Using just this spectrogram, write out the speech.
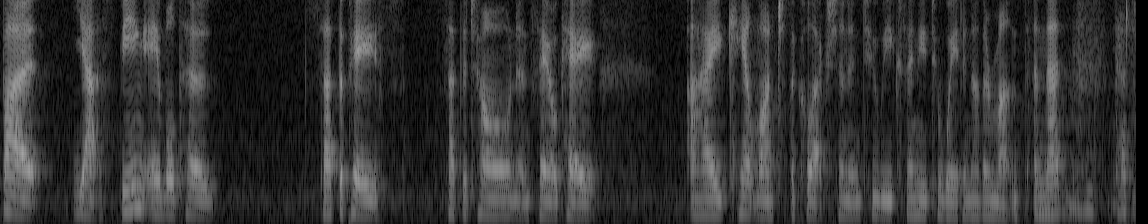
But yes, being able to set the pace, set the tone, and say, okay, I can't launch the collection in two weeks. I need to wait another month, and that mm-hmm. that's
